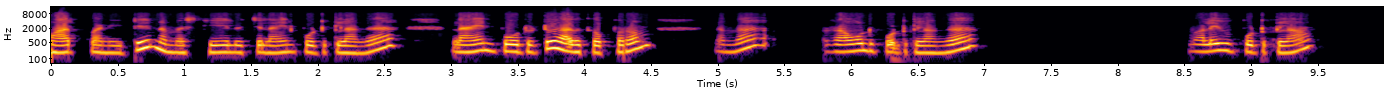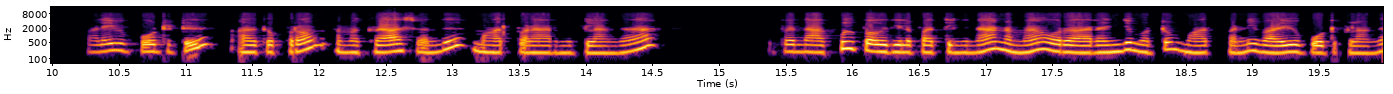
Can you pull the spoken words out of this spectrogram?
மார்க் பண்ணிவிட்டு நம்ம ஸ்கேல் வச்சு லைன் போட்டுக்கலாங்க. லைன் போட்டுட்டு அதுக்கப்புறம் நம்ம ரவுண்டு போட்டுக்கலாங்க. வளைவு போட்டுக்கலாம். வளைவு போட்டுட்டு அதுக்கப்புறம் நம்ம கிராஸ் வந்து மார்க் பண்ண ஆரம்பிக்கலாங்க. இப்போ இந்த அக்குள் பகுதியில் பார்த்தீங்கன்னா நம்ம ஒரு அரைஞ்சு மட்டும் மார்க் பண்ணி வளைவு போட்டுக்கலாங்க.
